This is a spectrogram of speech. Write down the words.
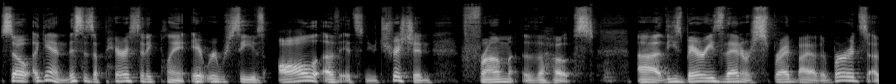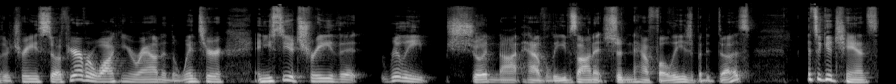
So, again, this is a parasitic plant. It receives all of its nutrition from the host. Uh, these berries then are spread by other birds other trees. So, if you're ever walking around in the winter and you see a tree that really should not have leaves on it, shouldn't have foliage, but it does, it's a good chance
